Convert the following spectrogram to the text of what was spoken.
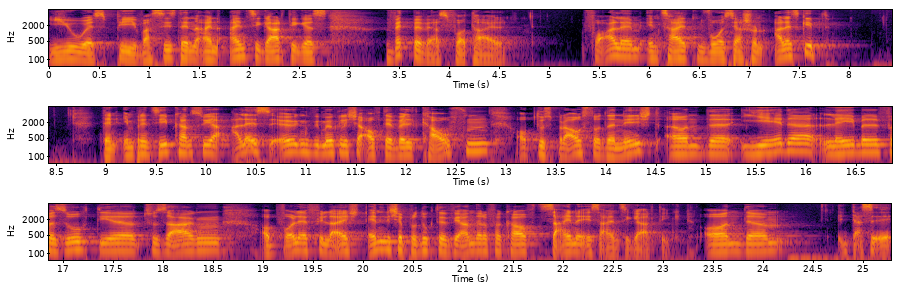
USP? Was ist denn ein einzigartiges Wettbewerbsvorteil? Vor allem in Zeiten, wo es ja schon alles gibt. Denn im Prinzip kannst du ja alles irgendwie Mögliche auf der Welt kaufen, ob du es brauchst oder nicht. Und äh, jeder Label versucht dir zu sagen, obwohl er vielleicht ähnliche Produkte wie andere verkauft, seine ist einzigartig. Und ähm, das äh,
